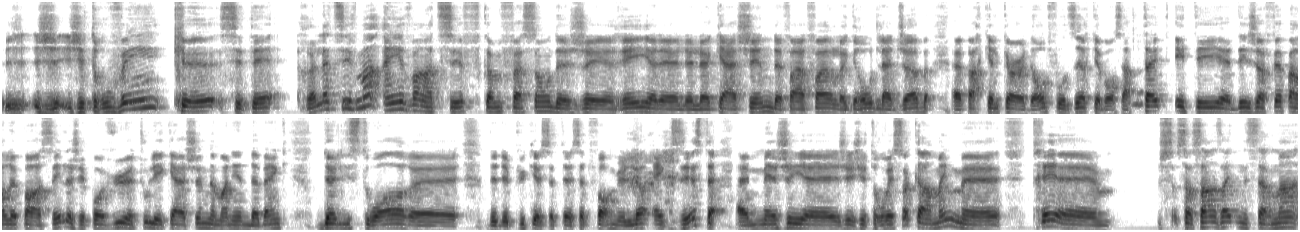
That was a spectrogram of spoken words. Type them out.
j'ai trouvé que c'était relativement inventif comme façon de gérer le, le, cash-in, de faire faire le gros de la job euh, par quelqu'un d'autre. faut dire que bon, ça a peut-être été euh, déjà fait par le passé. Je n'ai pas vu tous les cash-in de Money in the Bank de l'histoire de, depuis que cette, cette formule-là existe. mais j'ai trouvé ça quand même très sans être nécessairement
